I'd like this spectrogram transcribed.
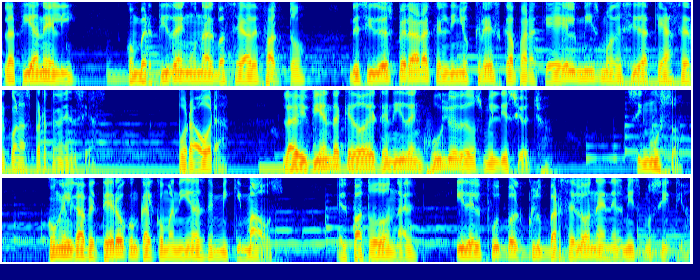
La tía Nelly, convertida en una albacea de facto, decidió esperar a que el niño crezca para que él mismo decida qué hacer con las pertenencias. Por ahora, la vivienda quedó detenida en julio de 2018, sin uso, con el gavetero con calcomanías de Mickey Mouse, el Pato Donald y del Fútbol Club Barcelona en el mismo sitio,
